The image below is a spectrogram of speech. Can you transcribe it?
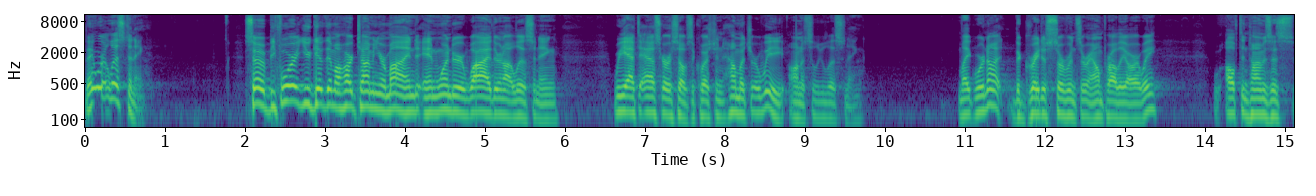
They weren't listening. So before you give them a hard time in your mind and wonder why they're not listening, we have to ask ourselves the question how much are we honestly listening? Like, we're not the greatest servants around, probably, are we? Oftentimes it's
